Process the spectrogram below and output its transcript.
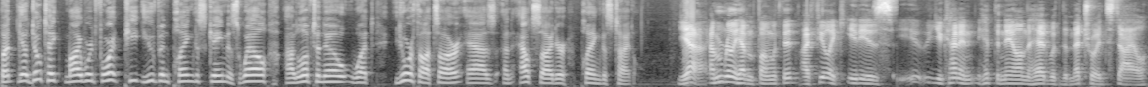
But you know, don't take my word for it. Pete, you've been playing this game as well. I'd love to know what your thoughts are as an outsider playing this title. Yeah, I'm really having fun with it. I feel like it is, you kind of hit the nail on the head with the Metroid style.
